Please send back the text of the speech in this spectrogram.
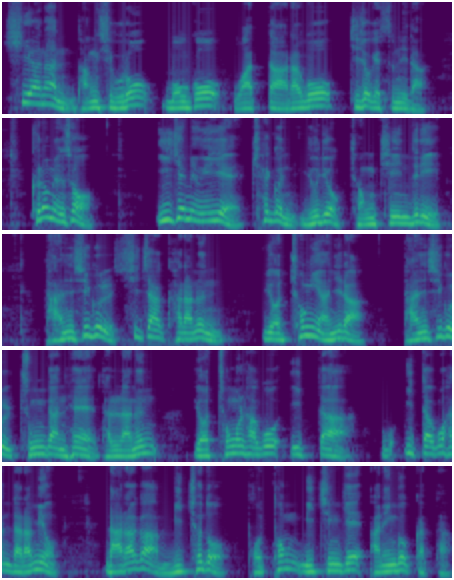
희한한 방식으로 모고 왔다라고 지적했습니다. 그러면서 이재명에게 최근 유력 정치인들이 단식을 시작하라는 요청이 아니라 단식을 중단해 달라는 요청을 하고 있다, 있다고 한다라며 나라가 미쳐도 보통 미친 게 아닌 것 같다.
